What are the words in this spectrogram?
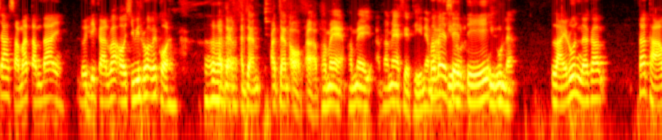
ชาติสามารถทำได้ โดยที่การว่าเอาชีวิตรอดไว้ก่อน อาจารย์อาจารย์อาจารย์ออกอ่าพระแม่พระแม่พระแม่เศรษฐีเนี่ยพระแม่ากี่เศรษฐีกี่รุ่นแล้วหลายรุ่นนะครับ ถ้าถาม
